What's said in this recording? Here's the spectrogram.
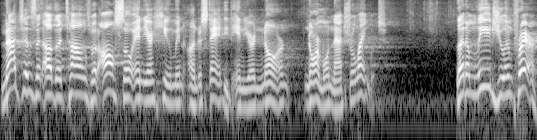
not just in other tongues, but also in your human understanding, in your norm, normal natural language. Let Him lead you in prayer.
